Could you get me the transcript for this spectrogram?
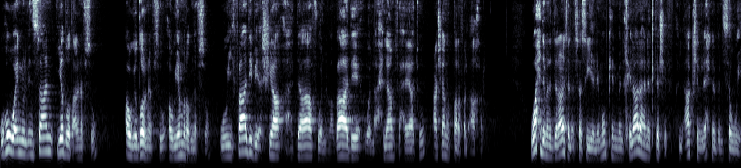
وهو إنه الإنسان يضغط على نفسه أو يضر نفسه أو يمرض نفسه ويفادي بأشياء أهداف ولا مبادئ ولا احلام في حياته عشان الطرف الآخر. واحدة من الدلالات الأساسية اللي ممكن من خلالها نكتشف الأكشن اللي إحنا بنسويه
